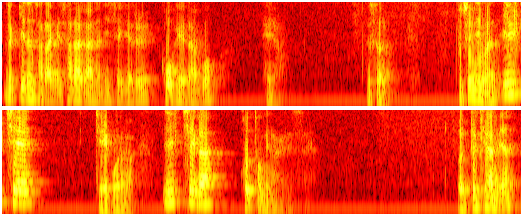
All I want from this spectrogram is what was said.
느끼는 사람이 살아가는 이 세계를 고해라고 해요. 그래서 부처님은 일체 계고라, 일체가 고통이라 그랬어요. 어떻게 하면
